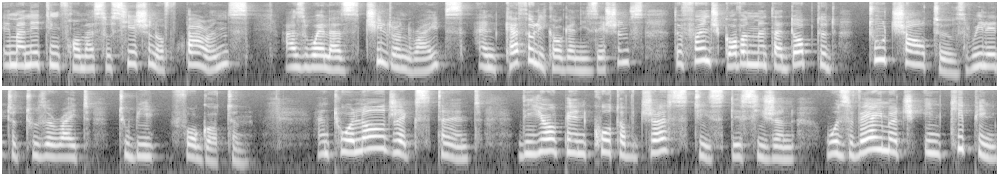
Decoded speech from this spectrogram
emanating from association of parents, as well as children's rights and Catholic organizations, the French government adopted two charters related to the right to be forgotten. And to a large extent, the European Court of Justice decision was very much in keeping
